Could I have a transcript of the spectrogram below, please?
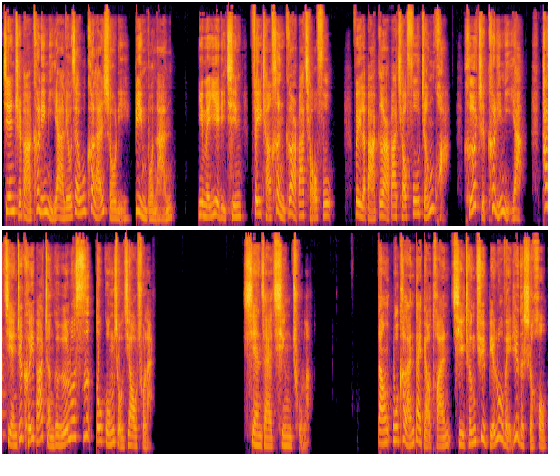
坚持把克里米亚留在乌克兰手里并不难，因为叶利钦非常恨戈尔巴乔夫。为了把戈尔巴乔夫整垮，何止克里米亚，他简直可以把整个俄罗斯都拱手交出来。现在清楚了。”当乌克兰代表团启程去别洛韦日的时候，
